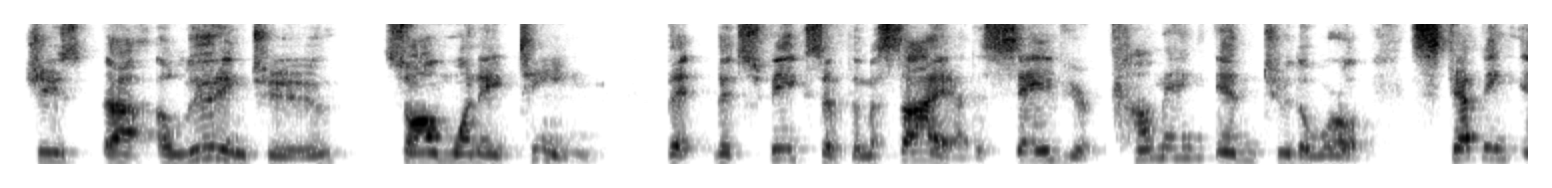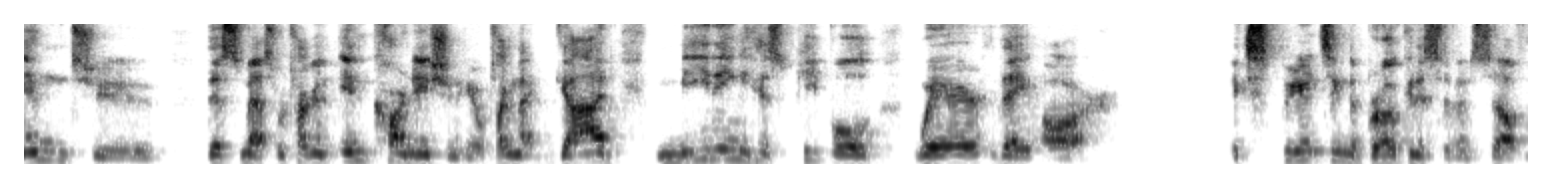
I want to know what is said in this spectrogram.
she's uh, alluding to Psalm 118 that, that speaks of the Messiah, the Savior, coming into the world, stepping into this mess. We're talking incarnation here. We're talking about God meeting his people where they are, experiencing the brokenness of himself,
